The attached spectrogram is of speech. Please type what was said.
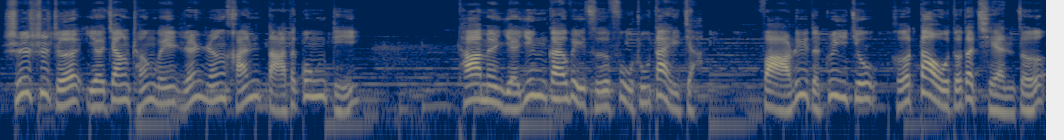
实施者也将成为人人喊打的公敌，他们也应该为此付出代价，法律的追究和道德的谴责。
